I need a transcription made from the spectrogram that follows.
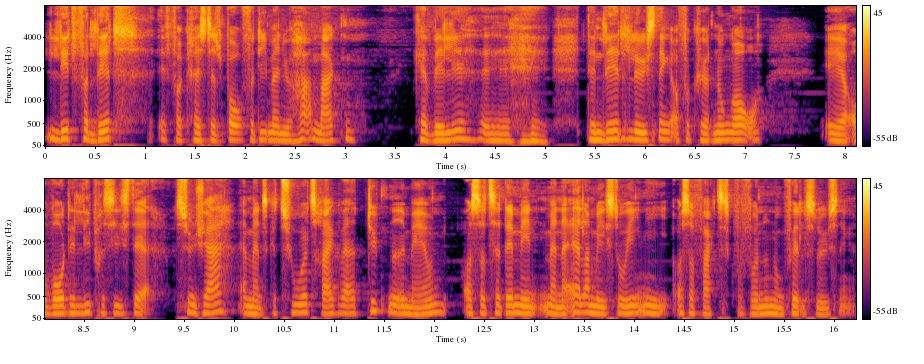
lidt for let øh, fra Christiansborg, fordi man jo har magten, kan vælge øh, den lette løsning og få kørt nogen over. Øh, og hvor det lige præcis der, synes jeg, at man skal ture trække vejret dybt ned i maven, og så tage dem ind, man er allermest uenig i, og så faktisk få fundet nogle fælles løsninger.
